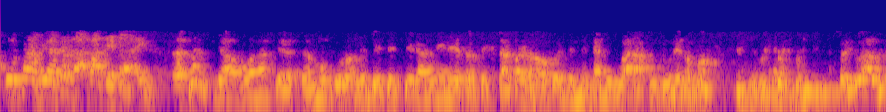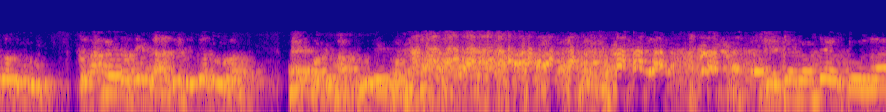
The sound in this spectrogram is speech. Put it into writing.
Usah biasa tak pakai. Ya Allah nanti ada mengkurang di ceceran ini tersiksa kalau nopo jenengan ini warna putih nopo. Itu aku tuh. Pertama itu tersiksa itu dulu. Eh, kok mabuk itu. Jadi nanti bola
